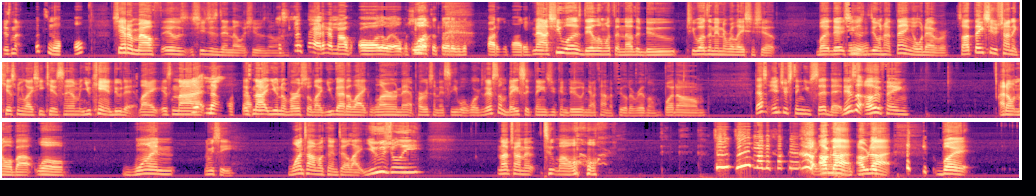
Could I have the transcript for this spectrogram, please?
It's not. It's normal. She had her mouth. It was. She just didn't know what she was doing. She must have had her mouth all the way open. She Well- must have thought it was a part of your body. Now she was dealing with another dude. She wasn't in a relationship, but there, she was Mhm. doing her thing or whatever. So I think she was trying to kiss me like she kissed him, and you can't do that. Like it's not. Yeah, no, It's no. not universal. Like you gotta like learn that person and see what works. There's some basic things you can do, and y'all kind of feel the rhythm. But um, that's interesting. You said that. There's a other thing I don't know about. Well, one. Let me see. One time I couldn't tell. Like usually, not trying to toot my own. horn. Toot, toot, motherfucker. I'm not. I'm not. But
